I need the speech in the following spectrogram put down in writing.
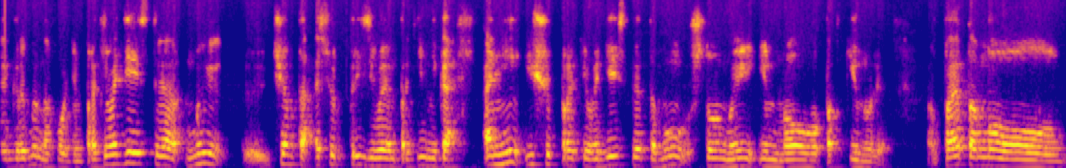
игры, мы находим противодействие, мы э, чем-то осюрпризиваем противника, они ищут противодействие тому, что мы им нового подкинули. Поэтому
